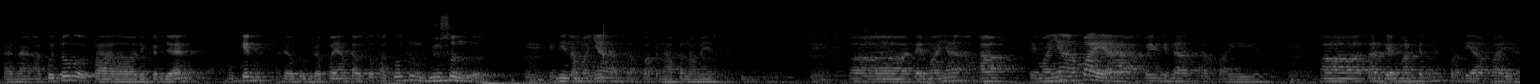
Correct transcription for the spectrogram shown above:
Karena aku tuh kalau di kerjaan mungkin ada beberapa yang tahu tuh aku tuh nyusun tuh. Hmm, ini namanya harus apa kenapa namanya seperti ini. Hmm, Eh, temanya ah, temanya apa ya apa yang kita harus apain hmm. Eh, target marketnya seperti apa ya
